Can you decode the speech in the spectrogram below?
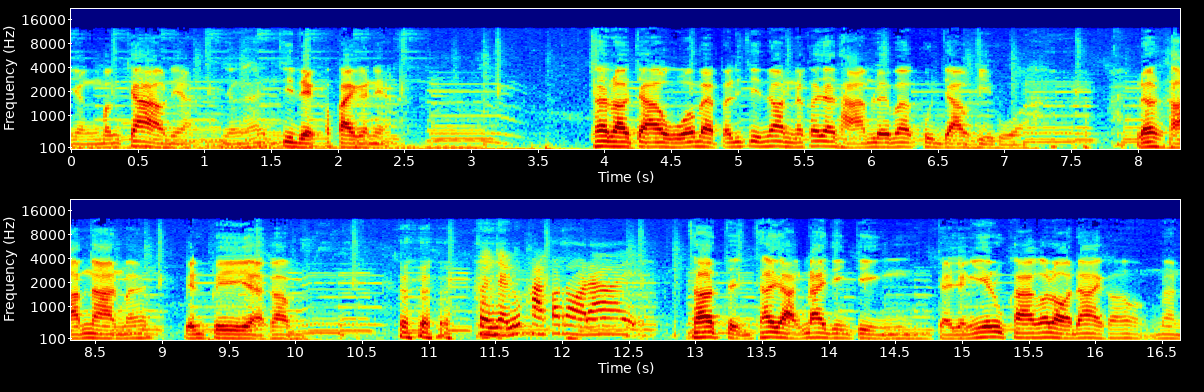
อย่างบางเจ้าเนี่ย อย่างที่เด็กเขาไปกันเนี่ย ถ้าเราจะเอาหัวแบบออริจินอลนะก็จะถามเลยว่าคุณจะเอากี่หัว แล้วถามนานไหมเป็นปีอะครับ ส่วนใหญ่ลูกค้าก็รอได้ ถ้าถ้าอยากได้จริง ๆ แต่อย่างนี้ลูกค้าก็รอได้ก็นั่น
